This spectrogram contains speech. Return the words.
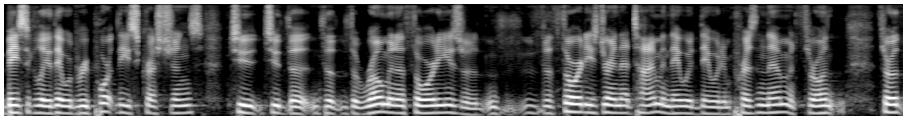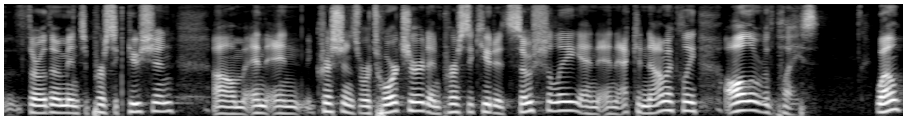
Basically, they would report these Christians to, to the, the, the, Roman authorities or the authorities during that time, and they would, they would imprison them and throw, throw, throw them into persecution. Um, and, and Christians were tortured and persecuted socially and, and economically all over the place. Well,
